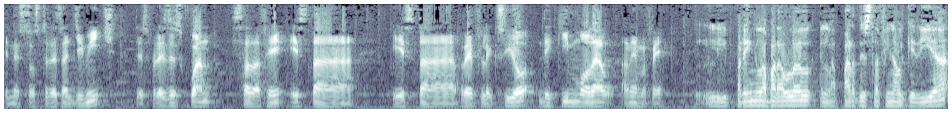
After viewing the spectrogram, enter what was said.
en estos tres anys i mig, després és quan s'ha de fer esta, esta reflexió de quin model anem a fer. Li prenc la paraula en la part d'esta final que dia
